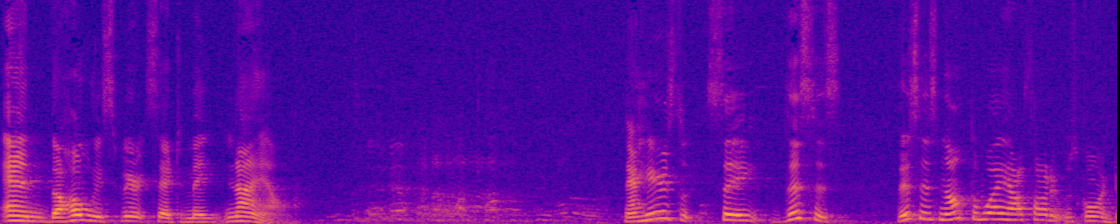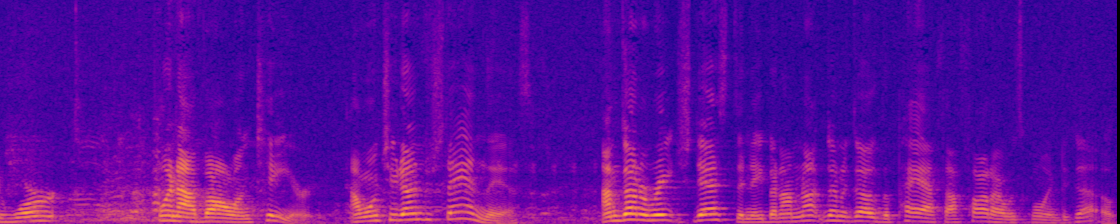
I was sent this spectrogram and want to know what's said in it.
And the Holy Spirit said to me, Now. now here's see, this is this is not the way I thought it was going to work when I volunteered. I want you to understand this. I'm going to reach destiny, but I'm not going to go the path I thought I was going to go.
